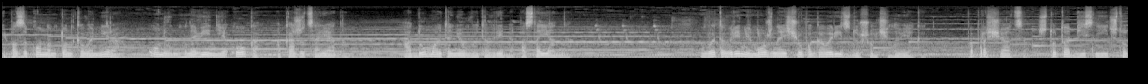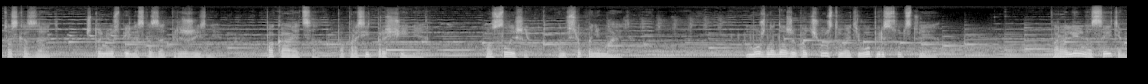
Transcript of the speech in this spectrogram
и по законам тонкого мира он в мгновение ока окажется рядом, а думают о нем в это время постоянно. В это время можно еще поговорить с душой человека, попрощаться, что-то объяснить, что-то сказать, что не успели сказать при жизни, покаяться, попросить прощения. Он слышит, он все понимает. Можно даже почувствовать его присутствие. Параллельно с этим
